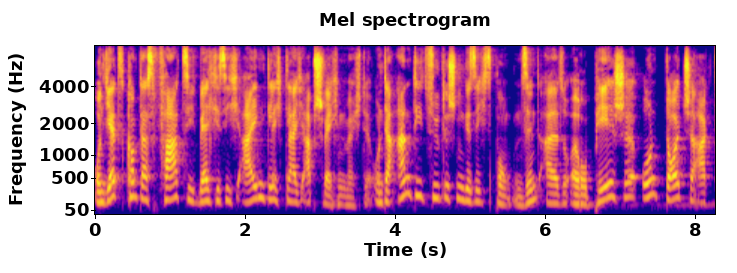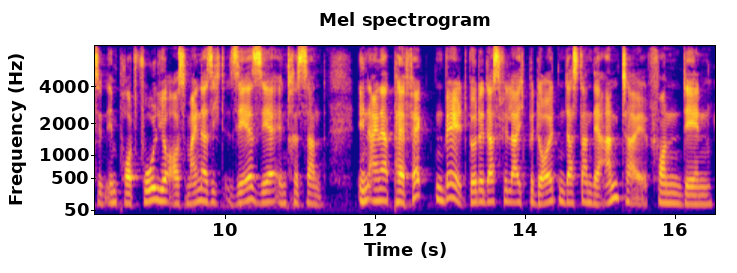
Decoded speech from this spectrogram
Und jetzt kommt das Fazit, welches ich eigentlich gleich abschwächen möchte. Unter antizyklischen Gesichtspunkten sind also europäische und deutsche Aktien im Portfolio aus meiner Sicht sehr, sehr interessant. In einer perfekten Welt würde das vielleicht bedeuten, dass dann der Anteil von den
